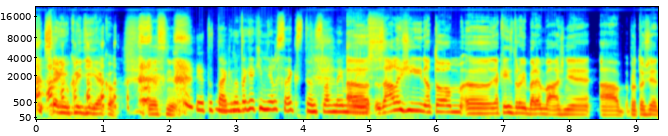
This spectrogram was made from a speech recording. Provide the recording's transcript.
celý uklidí, jako. Jasně. Je to tak. No tak jaký měl sex ten slavný Uh, malíř? záleží na tom, uh, jaký zdroj berem vážně, a protože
